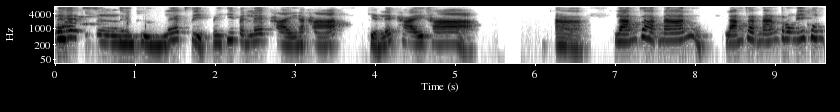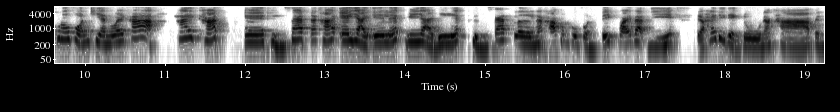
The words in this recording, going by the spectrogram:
เลขหนึ่งถึงเลขสิบไปที่เป็นเลขไทยนะคะ เขียนเลขไทยค่ะ อ่า หลังจากนั้น หลังจากนั้นตรงนี้คุณครูฝนเขียนไว้ค่ะ ให้คัด A ถึง Z นะคะ A ใหญ่ A เล็ก B ใหญ่ B เล็กถึง Z เลยนะคะ คุณครูฝนติ๊กไว้แบบนี้ เดี๋ยวให้เด็กๆดูนะคะ เป็น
